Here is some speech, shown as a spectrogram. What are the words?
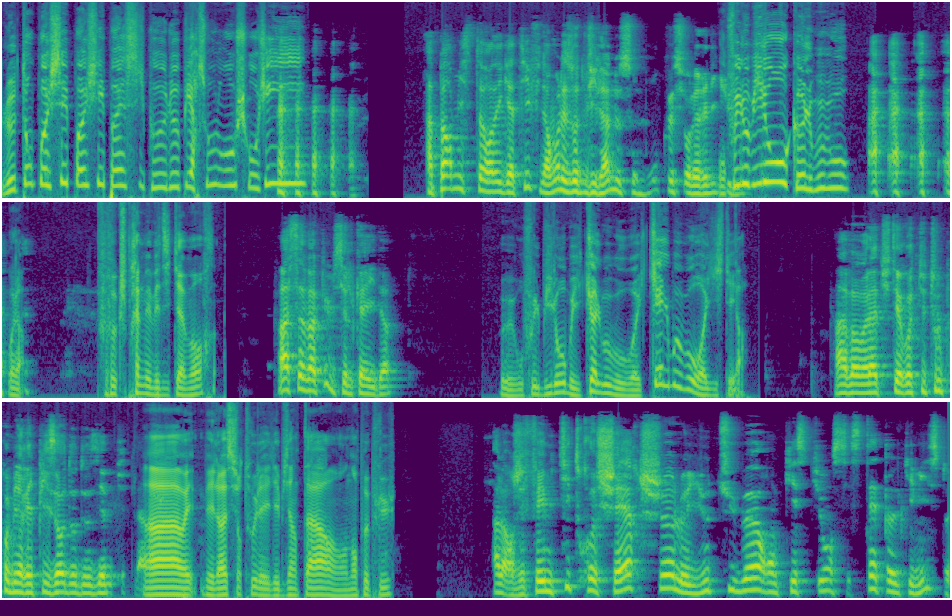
Le temps passe, passe. Peu de personnes ont changé. À part Mister Négatif, finalement, les autres vilains ne sont bons que sur les On ridicules. fait le bilan, que le boubou. voilà. Faut que je prenne mes médicaments. Ah, ça va plus, monsieur le Kaïda. Euh, on fait le bilan, mais quel boubou, ouais. Quel boubou, Alistair. Ah bah voilà, tu t'es retenu tout le premier épisode, au deuxième, lâches. Ah oui, mais là surtout, là, il est bien tard, on n'en peut plus. Alors, j'ai fait une petite recherche. Le youtubeur en question, c'est State Alchemist,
